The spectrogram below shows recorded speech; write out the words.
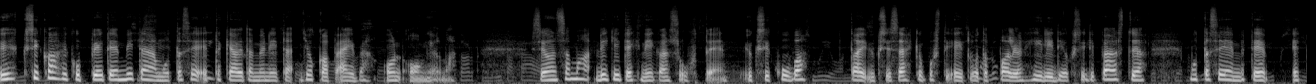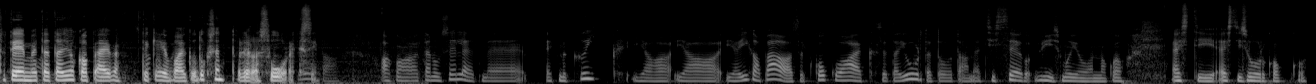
Yksi kahvikuppi ei tee mitään, mutta se, että käytämme niitä joka päivä, on ongelma. Se on sama digitekniikan suhteen. Yksi kuva tai yksi sähköposti ei tuota paljon hiilidioksidipäästöjä, mutta se, että teemme tätä joka päivä, tekee vaikutuksen todella suureksi. aga tänu selle, et me, et me kõik ja, ja, ja igapäevaselt kogu aeg seda juurde toodame, et siis see ühismõju on nagu hästi-hästi suur kokku.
